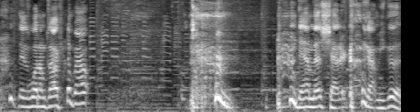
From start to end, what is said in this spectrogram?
is what I'm talking about. Damn, that shatter got me good.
